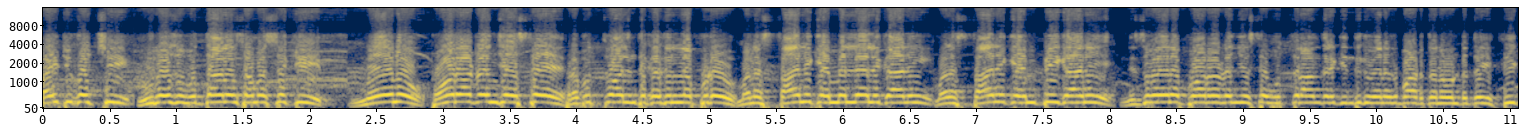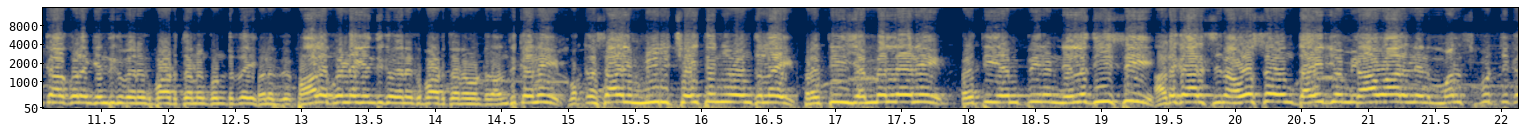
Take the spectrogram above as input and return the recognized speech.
బయటకు వచ్చి ఈ రోజు ఉద్దానం సమస్యకి నేను పోరాటం చేస్తే ప్రభుత్వాలు ఇంత కదిలినప్పుడు మన స్థానిక ఎమ్మెల్యేలు కానీ మన స్థానిక ఎంపీ కానీ నిజమైన పోరాటం చేస్తే ఉత్తరాంధ్రకి ఎందుకు వెనకబాటుతూనే ఉంటుంది? శ్రీకాకుళం ఎందుకు వెనకబాటుతూనే ఉంటుంది? మన పాలకొండకి ఎందుకు వెనకబాటుతూనే ఉంటుంది? అందుకని ఒక్కసారి మీరు చైతన్యవంతులై ప్రతి ఎమ్మెల్యేని ప్రతి ఎంపీని నిలదీసి అడగాల్సిన అవసరం ధైర్యం కావాలని నేను మనస్ఫూర్తిగా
